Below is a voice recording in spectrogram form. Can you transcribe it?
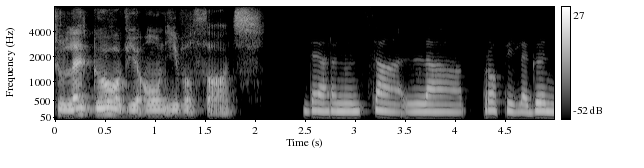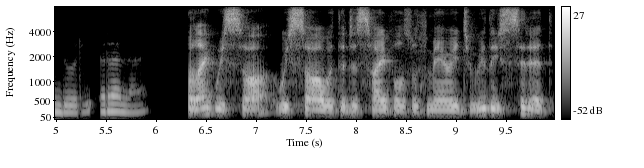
to let go of your own evil thoughts. De a renunța la propriile gânduri rele. but like we saw we saw with the disciples with mary to really sit at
